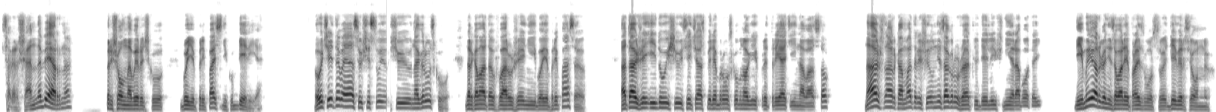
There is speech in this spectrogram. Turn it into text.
Совершенно верно. Пришел на выручку боеприпаснику Берия. Учитывая существующую нагрузку наркоматов вооружений и боеприпасов, а также идущую сейчас переброску многих предприятий на восток, наш наркомат решил не загружать людей лишней работой, и мы организовали производство диверсионных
